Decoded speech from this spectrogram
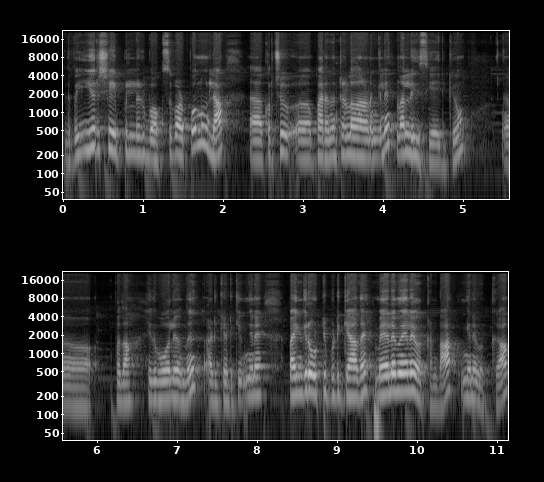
ഇതിപ്പോൾ ഈ ഒരു ഷേപ്പിലുള്ളൊരു ബോക്സ് കുഴപ്പമൊന്നുമില്ല. കുറച്ച് പരന്നിട്ടുള്ളതാണെങ്കിൽ നല്ല ഈസി ആയിരിക്കും. അപ്പോൾ ഇതാ ഇതുപോലെ ഒന്ന് അടുക്കി ഇങ്ങനെ ഭയങ്കര ഒട്ടിപ്പിടിക്കാതെ മേലെ മേലെ വെക്കണ്ട. ഇങ്ങനെ വെക്കുക.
